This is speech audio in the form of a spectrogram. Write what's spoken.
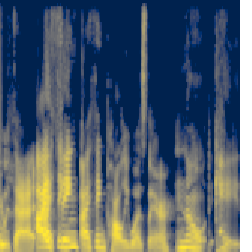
so with that. I I, think, think- I think Polly was there. No, okay.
